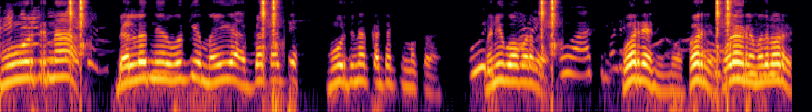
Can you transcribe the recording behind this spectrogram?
ಮೂರ್ ದಿನ ಬೆಲ್ಲದ ನೀರು ಉಗ್ಗಿ ಮೈಗೆ ಹಗ್ಗ ಕಟ್ಟಿ ಮೂರ್ ದಿನ ಕಟ್ಟಕ್ತಿ ಮಕ್ಕಳ. ಮನಿಗ್ ಹೋಗ್ಬಾರ್ದು. ಹೋರ್ರಿ ನೀವು, ಹೋರ್ರಿ ಮೊದಲು ಹೋರ್ರಿ.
